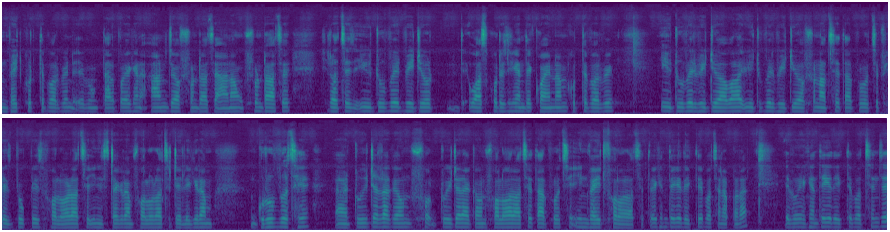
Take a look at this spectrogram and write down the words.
ইনভাইট করতে পারবেন এবং তারপর এখানে আর্ন যে অপশনটা আছে আর্ন অপশনটা আছে, সেটা হচ্ছে ইউটিউবের ভিডিও ওয়াচ করে সেখান থেকে কয়েন আর্ন করতে পারবে। ইউটিউবের ভিডিও, আবার ইউটিউবের ভিডিও অপশন আছে। তারপর হচ্ছে ফেসবুক পেজ ফলোয়ার আছে ইনস্টাগ্রাম ফলোয়ার আছে টেলিগ্রাম গ্রুপ আছে। Twitter account Twitter account follower আছে, তারপর হচ্ছে ইনভাইট ফলোয়ার আছে। তো এখান থেকে দেখতে পাচ্ছেন আপনারা। এবং এখান থেকে দেখতে পাচ্ছেন যে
